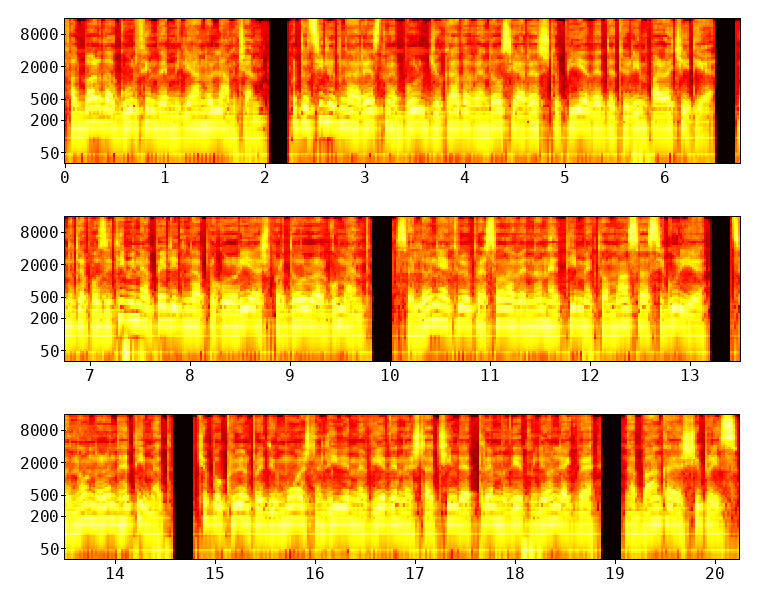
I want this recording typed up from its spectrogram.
Fatbardha Gurthin dhe Emiljano Lamçen, për të cilët nga arrest me burg gjykata vendosi arrest shtëpie dhe detyrim paraqitje. Në depozitimin e apelit nga prokuroria është përdorur argument se lënia e këtyre personave nën hetim me këto masa sigurie cënon rëndë hetimet që po kryhen prej dy muajsh në lidhje me vjedhjen e shtatëqind e trembëdhjetë milionë lekëve nga Banka e Shqipërisë.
